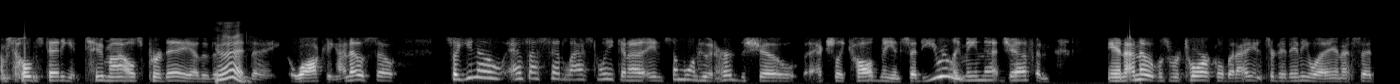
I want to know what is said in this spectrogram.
I'm holding steady at two miles per day, other than Good. Sunday walking. I know so. So you know, as I said last week, and, I, and someone who had heard the show actually called me and said, "Do you really mean that, Jeff?" And and I know it was rhetorical, but I answered it anyway, and I said,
